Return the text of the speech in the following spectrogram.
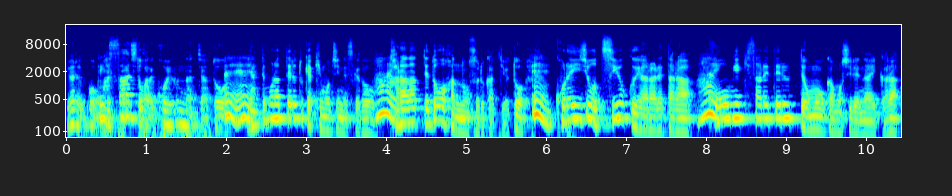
ゆるこうマッサージとかでこういうふうになっちゃうと、え、やってもらってる時は気持ちいいんですけど、はい、体ってどう反応するかっていうと、これ以上強くやられたら攻撃されてるって思うかもしれないから、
